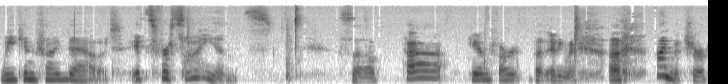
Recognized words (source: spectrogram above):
We can find out. It's for science. So, ha, hand fart. But anyway, uh, I'm mature.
